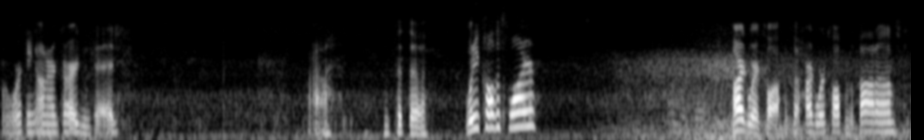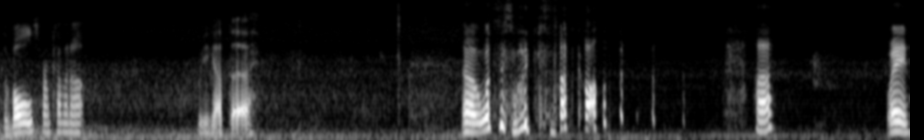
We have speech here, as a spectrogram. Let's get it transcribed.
we're working on our garden bed. Ah, we put the, what do you call this wire? Hardware cloth. We put hardware cloth on the bottom to keep the voles from coming up. We got the, oh, what's this wood stuff called? huh? Wait.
